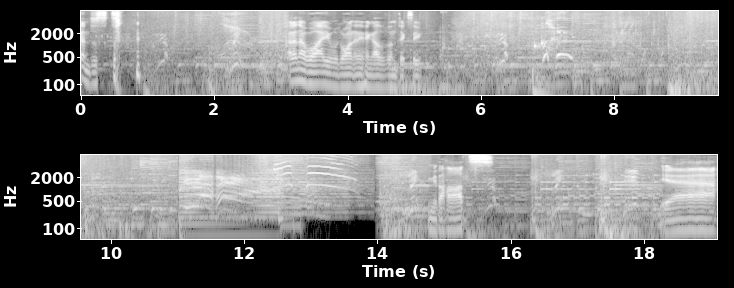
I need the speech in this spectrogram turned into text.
Again, just... I don't know why you would want anything other than Dixie. Give me the hearts. Yeah.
